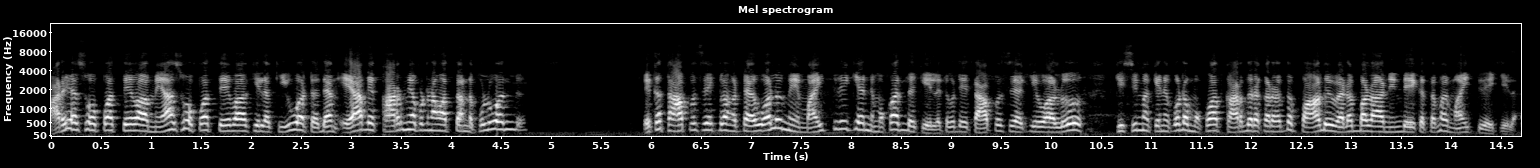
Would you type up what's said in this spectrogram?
අරය සෝපත් වේවා මෙයා සෝපත් වේවා කියලා කිව්වට දැන් එයාගේ කර්මය අපිට නවත්තන්න පුළුවන්ද? එක තාපසයෙක් ළඟට ඇව්වලු මේ මෛත්‍රිය කියන්නේ මොකද්ද කියලා. එතකොට ඒ තාපසයා කියවලු කිසිම කෙනෙකුට මොකවත් කරදර කරද්ද පාඩුවේ වැඩ බලාගෙන ඉන්න ඒක තමයි මෛත්‍රිය කියලා.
